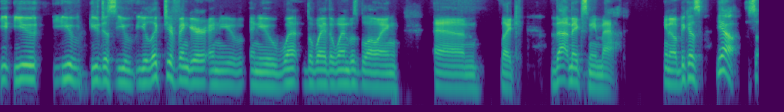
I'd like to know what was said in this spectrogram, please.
you you you you just you you licked your finger and you and you went the way the wind was blowing and like that makes me mad you know because yeah so,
